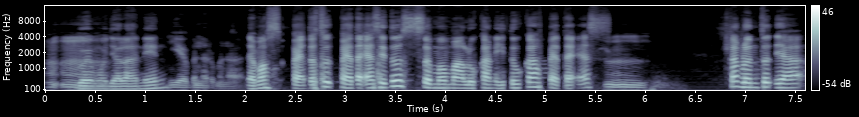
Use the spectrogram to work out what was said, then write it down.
Mm-mm. gue yang mau jalanin. iya benar-benar Emang PTS itu, PTS itu sememalukan itukah PTS? Hmm, Kan belum ya.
